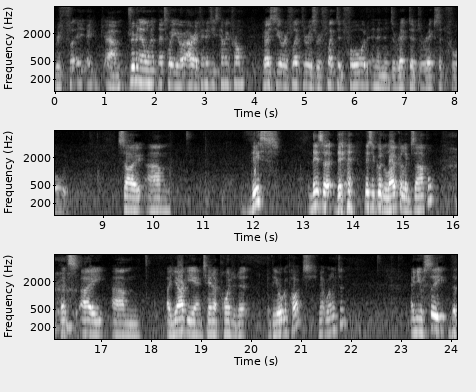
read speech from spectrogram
refle- um, driven element, that's where your RF energy is coming from, goes to your reflector, is reflected forward, and then the director directs it forward. So um, this there's a there, there's a good local example. That's a um, a Yagi antenna pointed at the organ pipes, Mount Wellington, and you'll see the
